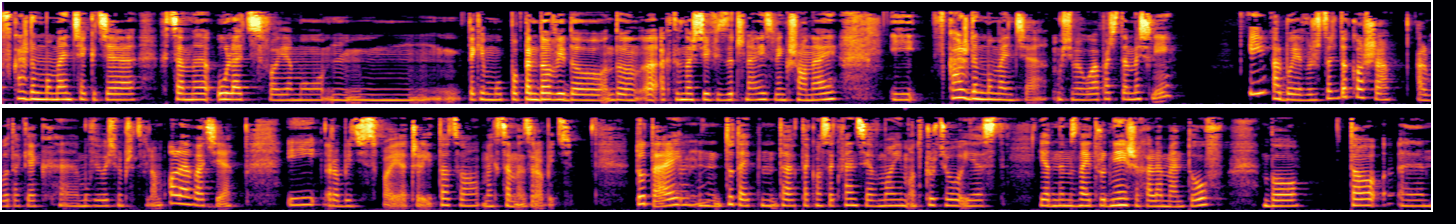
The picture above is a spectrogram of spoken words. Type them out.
w każdym momencie, gdzie chcemy ulec swojemu mm, takiemu popędowi do, do aktywności fizycznej zwiększonej i w każdym momencie musimy łapać te myśli i albo je wyrzucać do kosza, albo tak jak e, mówiłyśmy przed chwilą, olewać je i robić swoje, czyli to, co my chcemy zrobić. Tutaj, mhm. tutaj ta, ta konsekwencja w moim odczuciu jest jednym z najtrudniejszych elementów, bo to, y,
